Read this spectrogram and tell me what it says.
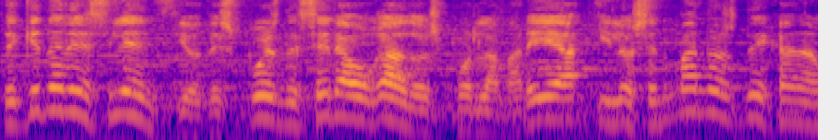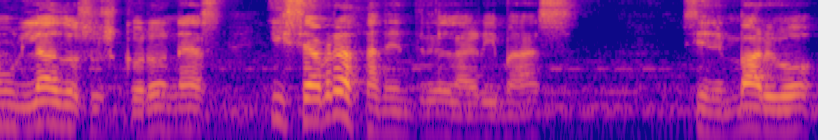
se quedan en silencio después de ser ahogados por la marea y los hermanos dejan a un lado sus coronas y se abrazan entre lágrimas. Sin embargo,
